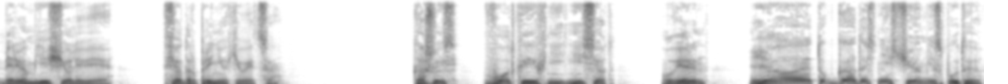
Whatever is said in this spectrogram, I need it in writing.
Берем еще левее. Федор принюхивается. «Кажись, водка их не несет». «Уверен?» «Я эту гадость ни с чем не спутаю».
